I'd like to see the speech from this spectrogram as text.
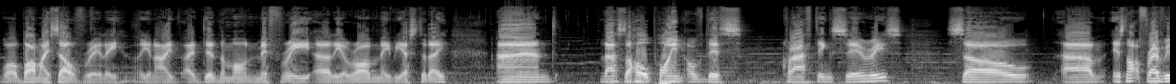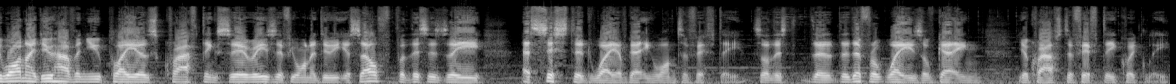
well by myself really you know I, I did them on Mithrie earlier on maybe yesterday and that's the whole point of this crafting series so um, it's not for everyone. I do have a new players crafting series if you want to do it yourself, but this is the assisted way of getting 1 to 50. So there's the, the different ways of getting your crafts to 50 quickly.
